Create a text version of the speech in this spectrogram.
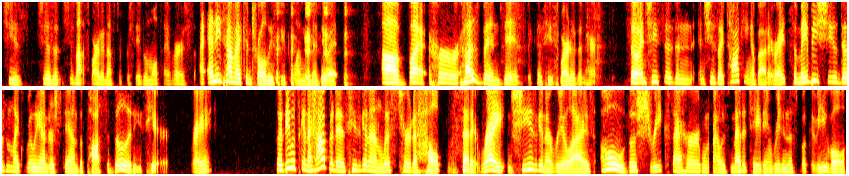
she's she doesn't she's not smart enough to perceive the multiverse. I, anytime i control these people i'm going to do it. Uh but her husband did because he's smarter than her. So and she says and and she's like talking about it right? So maybe she doesn't like really understand the possibilities here right? So i think what's going to happen is he's going to enlist her to help set it right and she's going to realize oh those shrieks i heard when i was meditating reading this book of evil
